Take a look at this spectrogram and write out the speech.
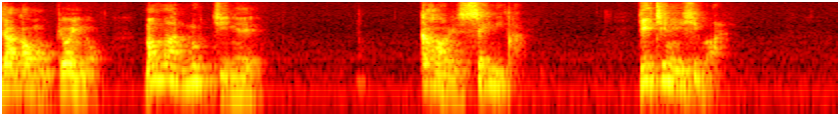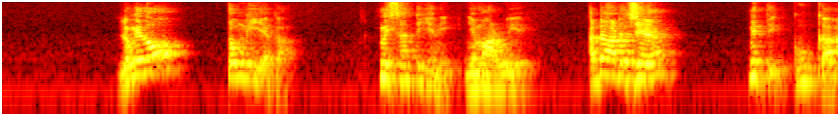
ကြားကောင်းအောင်ပြောရင်တော့မမနုကြည်နဲ့ကာရီစိတ်နေတာဒီအချင်းကြီးရှိပါတယ်လွန်ခဲ့သော၃လရက်ကနှစ်ဆန်းတရက်နေ့မြန်မာတို့ရဲ့အတားတကြံနှစ်တကူကာလ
